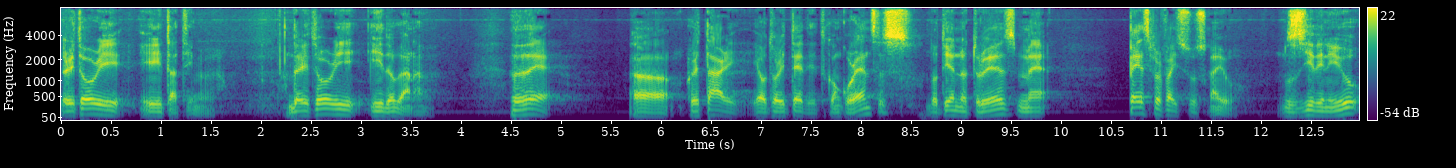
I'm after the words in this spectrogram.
Drejtori i Tatimeve, Drejtori i Doganave dhe kryetari i Autoritetit të Konkurrencës do të jenë në tryezë me Pesë përfaqësues nga ju, zgjidhini ju,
